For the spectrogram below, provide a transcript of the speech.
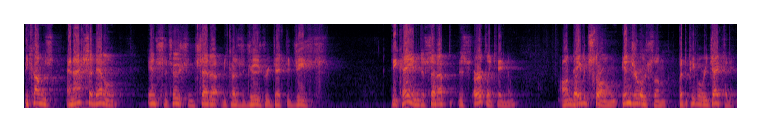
becomes an accidental institution set up because the Jews rejected Jesus. He came to set up this earthly kingdom on David's throne in Jerusalem, but the people rejected him.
